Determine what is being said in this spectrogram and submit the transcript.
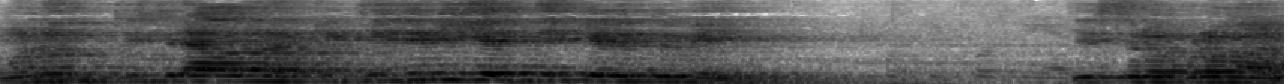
म्हणून तिसऱ्या आव्हानात किती जरी यज्ञ केले तुम्ही. तिसरं प्रमाण.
